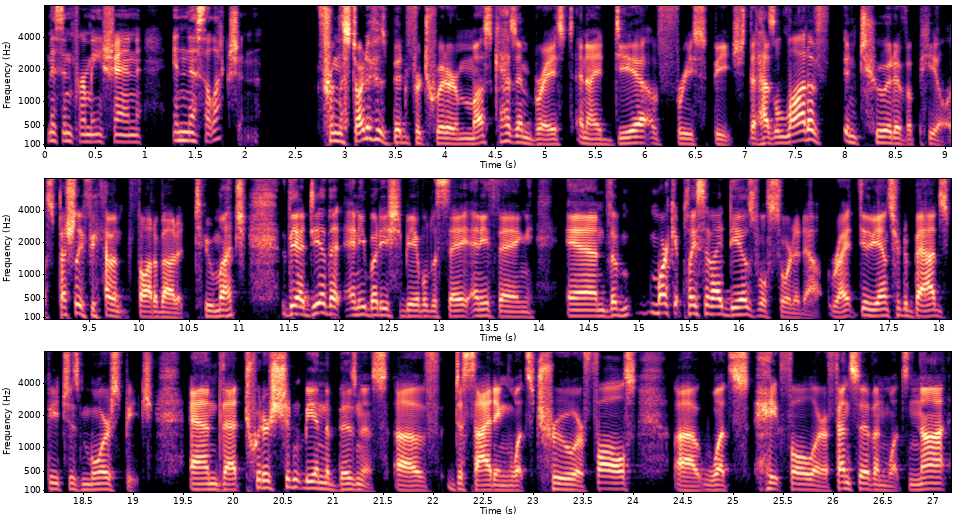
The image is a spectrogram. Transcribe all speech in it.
misinformation in this election? From the start of his bid for Twitter, Musk has embraced an idea of free speech that has a lot of intuitive appeal, especially if you haven't thought about it too much. The idea that anybody should be able to say anything and the marketplace of ideas will sort it out, right? The answer to bad speech is more speech, and that Twitter shouldn't be in the business of deciding what's true or false, uh, what's hateful or offensive, and what's not.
